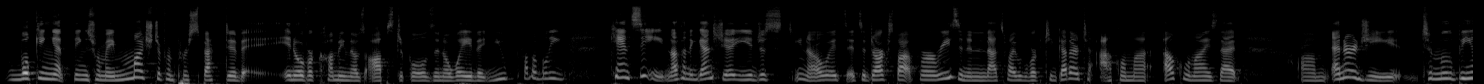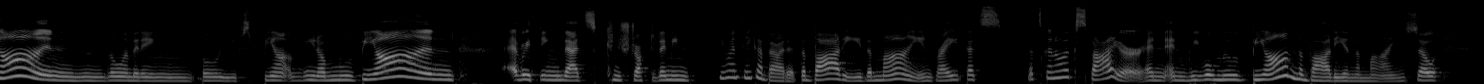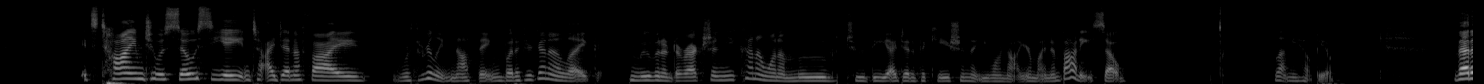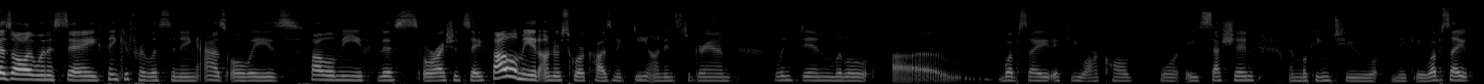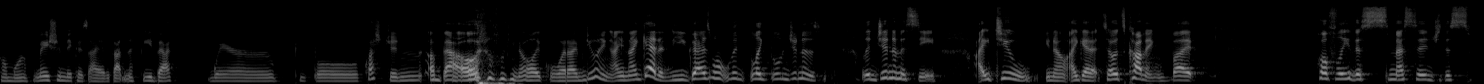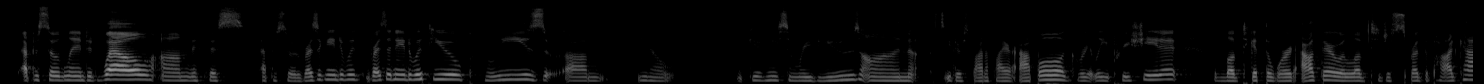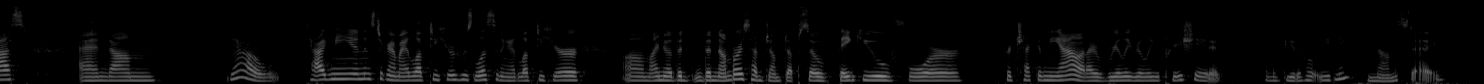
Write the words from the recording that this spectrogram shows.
looking at things from a much different perspective in overcoming those obstacles in a way that you probably can't see. Nothing against you. You just, you know, it's it's a dark spot for a reason, and that's why we work together to alchemize, alchemize that um, energy to move beyond the limiting beliefs, beyond, you know, move beyond everything that's constructed. I mean, even think about it: the body, the mind, right? That's that's going to expire, and and we will move beyond the body and the mind. So it's time to associate and to identify with really nothing. But if you're to like move in a direction, you kind of want to move to the identification that you are not your mind and body. So let me help you. That is all I want to say. Thank you for listening. As always, follow me if this, or I should say, follow me at underscore cosmic Dee on Instagram, LinkedIn, little uh, website if you are called for a session. I'm looking to make a website for more information because I have gotten the feedback where people question about you know like what I'm doing. And I get it. You guys want le- like the legitimacy. I too, you know, I get it. So it's coming, but hopefully this message, this episode landed well. Um, if this episode resonated with resonated with you, please, um, you know, give me some reviews on either Spotify or Apple. I greatly appreciate it. Would love to get the word out there. Would love to just spread the podcast. And um, yeah, tag me in Instagram. I love to hear who's listening. I'd love to hear. Um, I know the the numbers have jumped up, so thank you for for checking me out. I really really appreciate it. Have a beautiful evening. Namaste.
